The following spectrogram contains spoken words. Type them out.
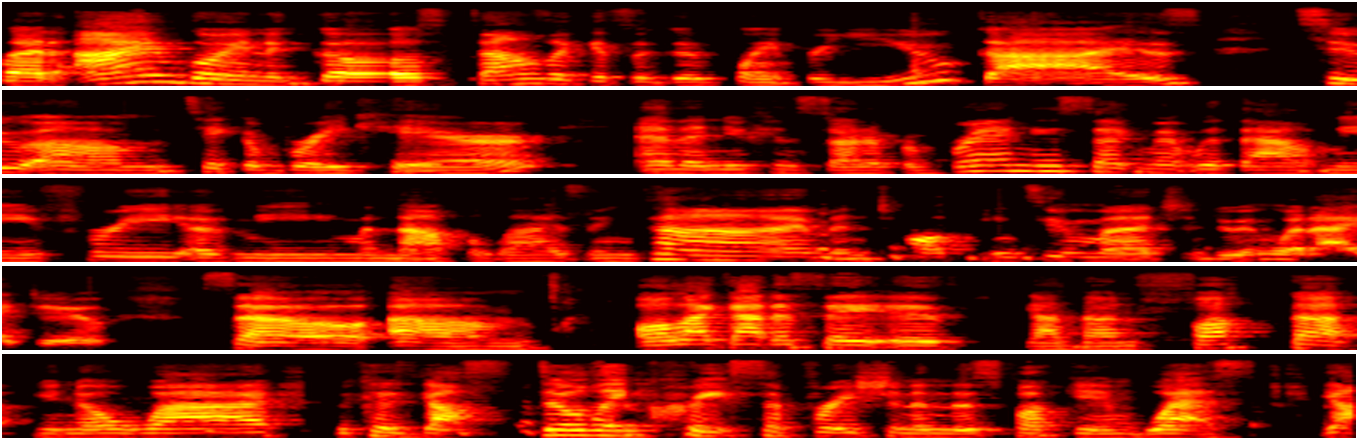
but I'm going to go. Sounds like it's a good point for you guys to um, take a break here. And then you can start up a brand new segment without me, free of me monopolizing time and talking too much and doing what I do. So, um, all I gotta say is y'all done fucked up. You know why? Because y'all still ain't create separation in this fucking West. Y'all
